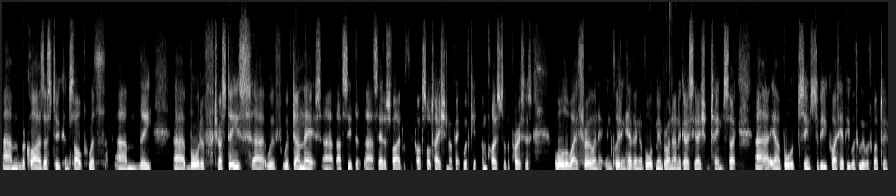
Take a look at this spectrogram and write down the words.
um, requires us to consult with um, the uh, board of trustees. Uh, we've we've done that. Uh, they've said that they're satisfied with the consultation. In fact, we've kept them close to the process all the way through, and including having a board member on our negotiation team. So uh, our board seems to be quite happy with where we've got to.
